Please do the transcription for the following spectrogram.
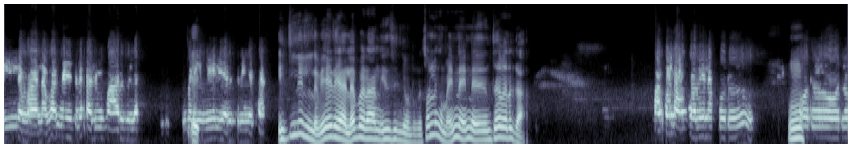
இல்லம்மா நான் வந்த இடத்துல கல்வி மாறுதுல இல்ல இல்ல வேலையா இல்ல இப்ப நான் இது செஞ்சு கொண்டிருக்கேன் சொல்லுங்கம்மா என்ன என்ன? தேவை இருக்கா? ஒரு ஒரு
